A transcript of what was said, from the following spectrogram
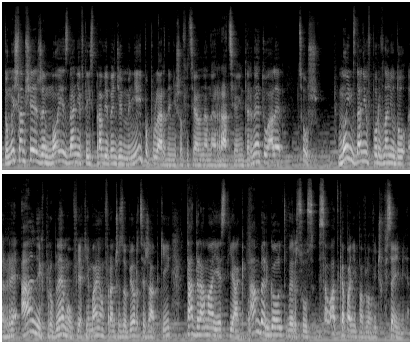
Domyślam się, że moje zdanie w tej sprawie będzie mniej popularne niż oficjalna narracja internetu, ale cóż. Moim zdaniem, w porównaniu do realnych problemów, jakie mają franczyzobiorcy żabki, ta drama jest jak Amber Gold versus sałatka pani Pawlowicz w Sejmie.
